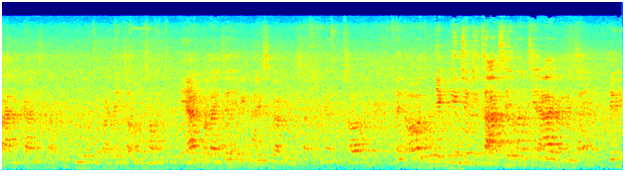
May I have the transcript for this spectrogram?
चाहिँ पालिकाले चलाउँछौँ यहाँकोलाई चाहिँ रिप्लेस गर्ने हिसाबले छ होइन अब एकैचोटि चार सय मान्छे आयो भने चाहिँ फेरि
